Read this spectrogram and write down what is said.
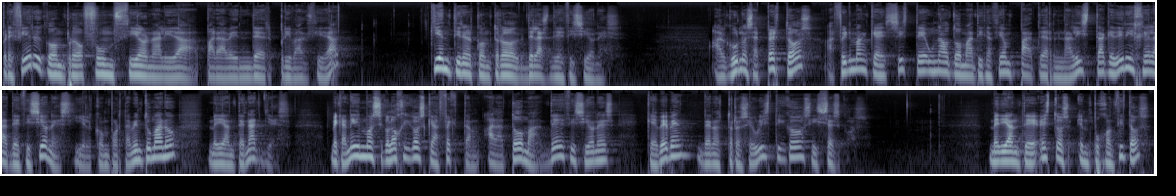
¿Prefiero y compro funcionalidad para vender privacidad? ¿Quién tiene el control de las decisiones? Algunos expertos afirman que existe una automatización paternalista que dirige las decisiones y el comportamiento humano mediante nudges, mecanismos psicológicos que afectan a la toma de decisiones que beben de nuestros heurísticos y sesgos. Mediante estos empujoncitos,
